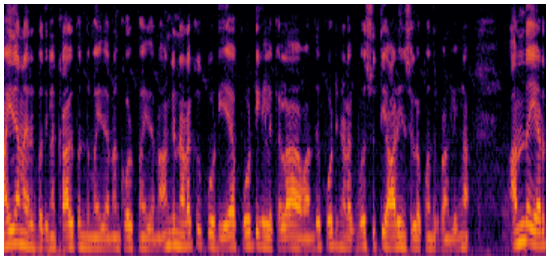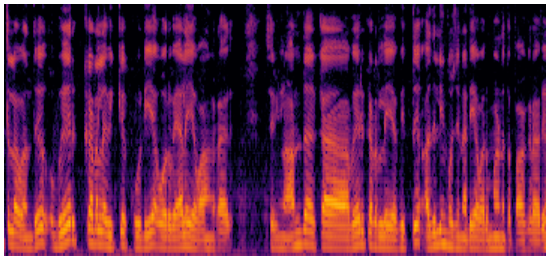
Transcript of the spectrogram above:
மைதானம் இருக்குது பார்த்திங்கன்னா கால்பந்து மைதானம் கோல்ஃப் மைதானம். அங்கே நடக்கக்கூடிய போட்டிகளுக்கெல்லாம் வந்து போட்டி நடக்கும்போது சுற்றி ஆடியன்ஸ் எல்லாம் உட்காந்துருப்பாங்க இல்லைங்களா? அந்த இடத்துல வந்து வேர்க்கடலை விற்கக்கூடிய ஒரு வேலையை வாங்குறாரு. சரிங்களா? அந்த க வேர்க்கடலையை விற்று அதுலேயும் கொஞ்சம் நிறைய வருமானத்தை பார்க்குறாரு.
